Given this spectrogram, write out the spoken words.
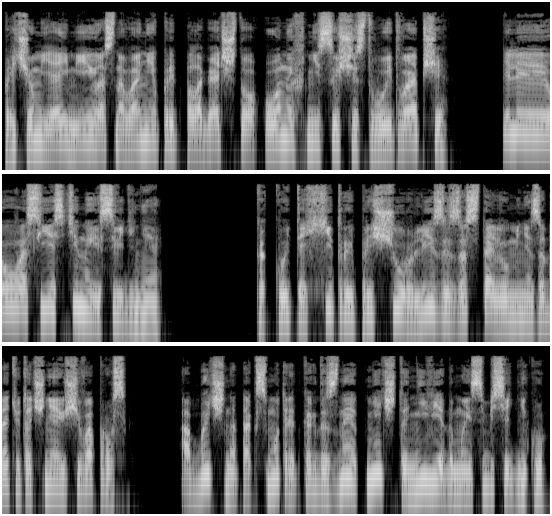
Причем я имею основания предполагать, что он их не существует вообще. Или у вас есть иные сведения? Какой-то хитрый прищур Лизы заставил меня задать уточняющий вопрос. Обычно так смотрят, когда знают нечто неведомое собеседнику.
